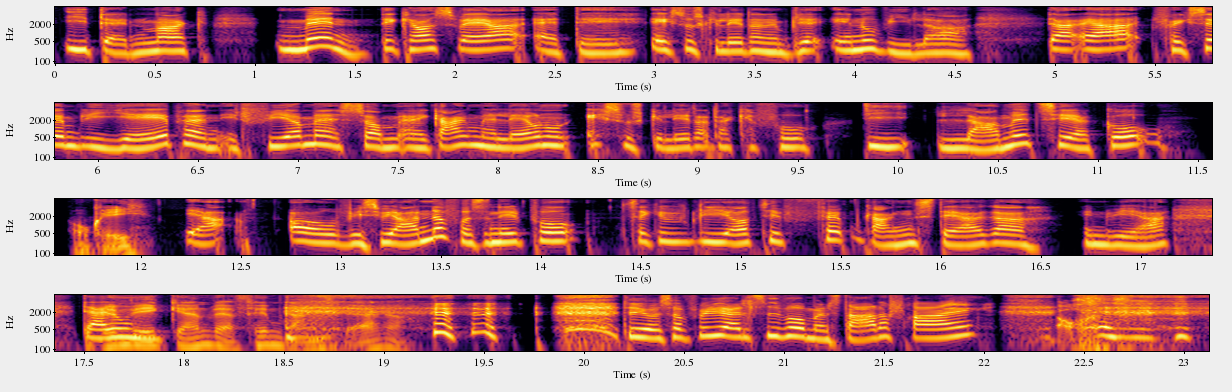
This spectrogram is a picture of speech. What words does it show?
i Danmark. Men det kan også være, at øh, exoskeletterne bliver endnu vildere. Der er for eksempel i Japan et firma, som er i gang med at lave nogle exoskeletter, der kan få de lamme til at gå. Okay. Ja, og hvis vi andre får sådan et på, så kan vi blive op til fem gange stærkere, end vi er. Der er Hvem nogle... vil ikke gerne være fem gange stærkere? det er jo selvfølgelig altid, hvor man starter fra, ikke? Oh,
